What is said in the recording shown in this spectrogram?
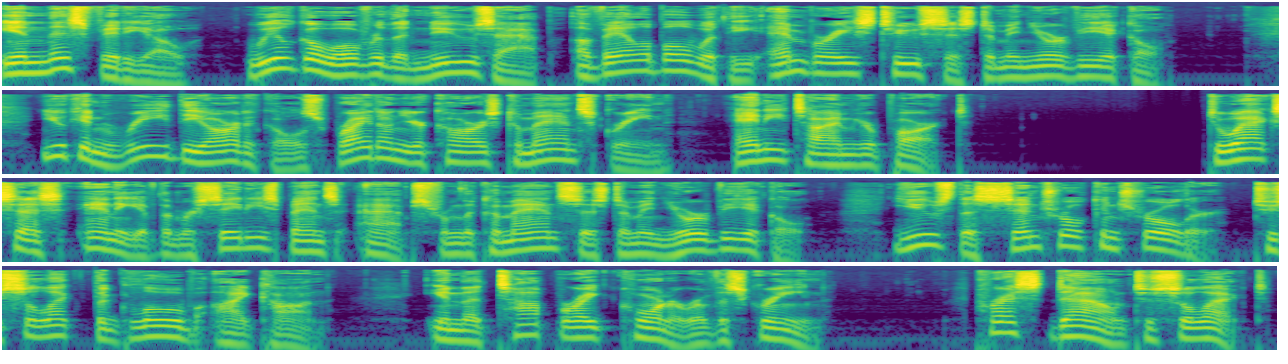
In this video, we'll go over the News app available with the mbrace 2 system in your vehicle. You can read the articles right on your car's COMAND screen anytime you're parked. To access any of the Mercedes-Benz apps from the COMAND system in your vehicle, use the central controller to select the globe icon in the top right corner of the screen. Press down to select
